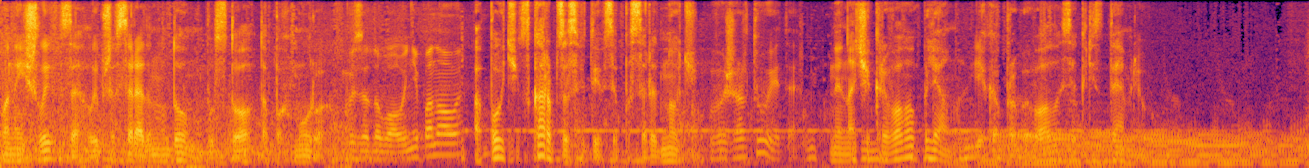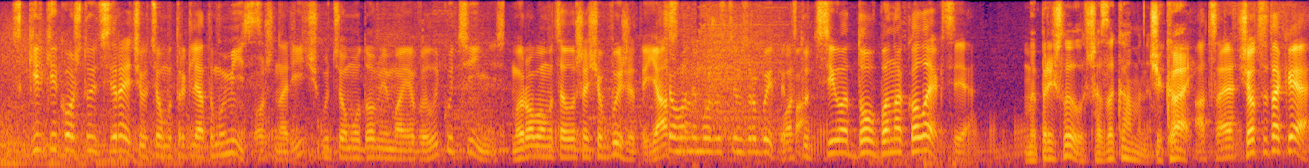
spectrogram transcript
Вони йшли все глибше всередину дому, пусто та похмуро. Ви задоволені, панове? А потім скарб засвітився посеред ночі, Ви жартуєте? неначе кривава пляма, яка пробивалася крізь темряву. Скільки коштують ці речі у цьому триклятому місці? Кожна річ у цьому домі має велику цінність. Ми робимо це лише щоб вижити. Я чого не можу з цим зробити. У вас тут ціла довбана колекція. Ми прийшли лише за каменем. Чекай! А це? Що це таке?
